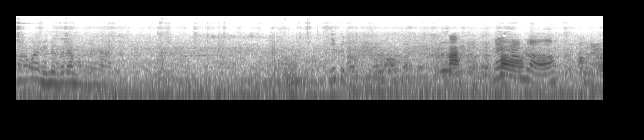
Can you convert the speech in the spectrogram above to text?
มากว่านิดนึงก็ได้มั้งเนี่ย ยี่สิบไปไม่ต่อทำเหรอทำแล้ว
